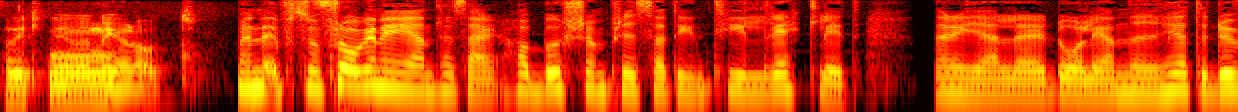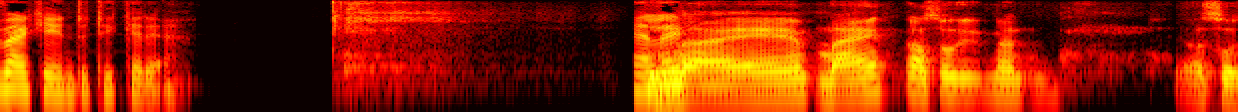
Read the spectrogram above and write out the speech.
Riktningen är neråt. Men så frågan är egentligen så här, har börsen prisat in tillräckligt när det gäller dåliga nyheter? Du verkar ju inte tycka det. Eller? Nej, nej alltså, men, alltså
